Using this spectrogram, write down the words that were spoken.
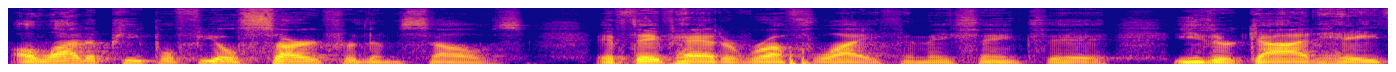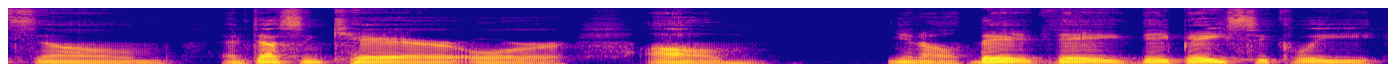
A lot of people feel sorry for themselves if they've had a rough life and they think that either God hates them and doesn't care or, um, you know, they, they, they basically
